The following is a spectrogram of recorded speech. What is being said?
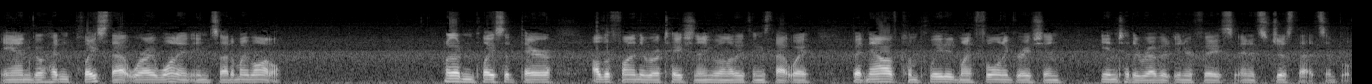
and go ahead and place that where I want it inside of my model. I'll go ahead and place it there. I'll define the rotation angle and other things that way. But now I've completed my full integration into the Revit interface and it's just that simple.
